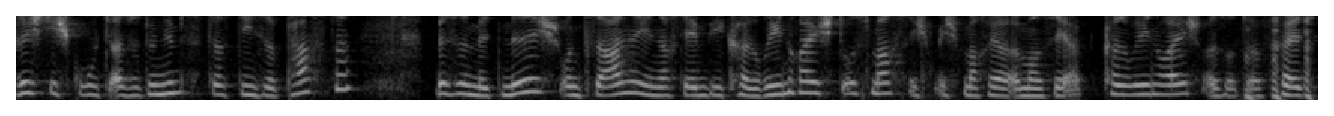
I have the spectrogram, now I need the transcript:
Richtig gut. Also du nimmst das, diese Paste, bisschen mit Milch und Sahne, je nachdem wie kalorienreich du es machst. Ich, ich mache ja immer sehr kalorienreich, also da fällt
